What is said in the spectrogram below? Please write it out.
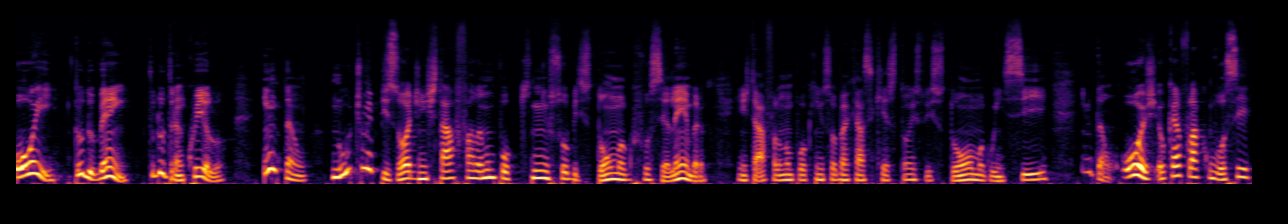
Oi, tudo bem? Tudo tranquilo? Então, no último episódio a gente estava falando um pouquinho sobre estômago, você lembra? A gente estava falando um pouquinho sobre aquelas questões do estômago em si. Então, hoje eu quero falar com você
